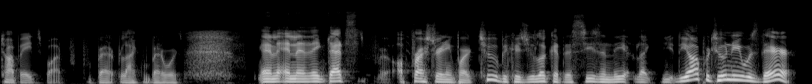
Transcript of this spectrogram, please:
top eight spot, for better, lack of better words. And and I think that's a frustrating part too, because you look at this season, the like the opportunity was there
